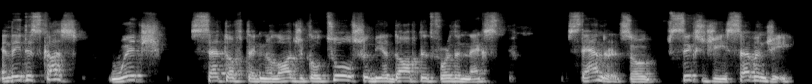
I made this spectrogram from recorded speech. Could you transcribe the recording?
and they discuss which set of technological tools should be adopted for the next standard. So 6G, 7G,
